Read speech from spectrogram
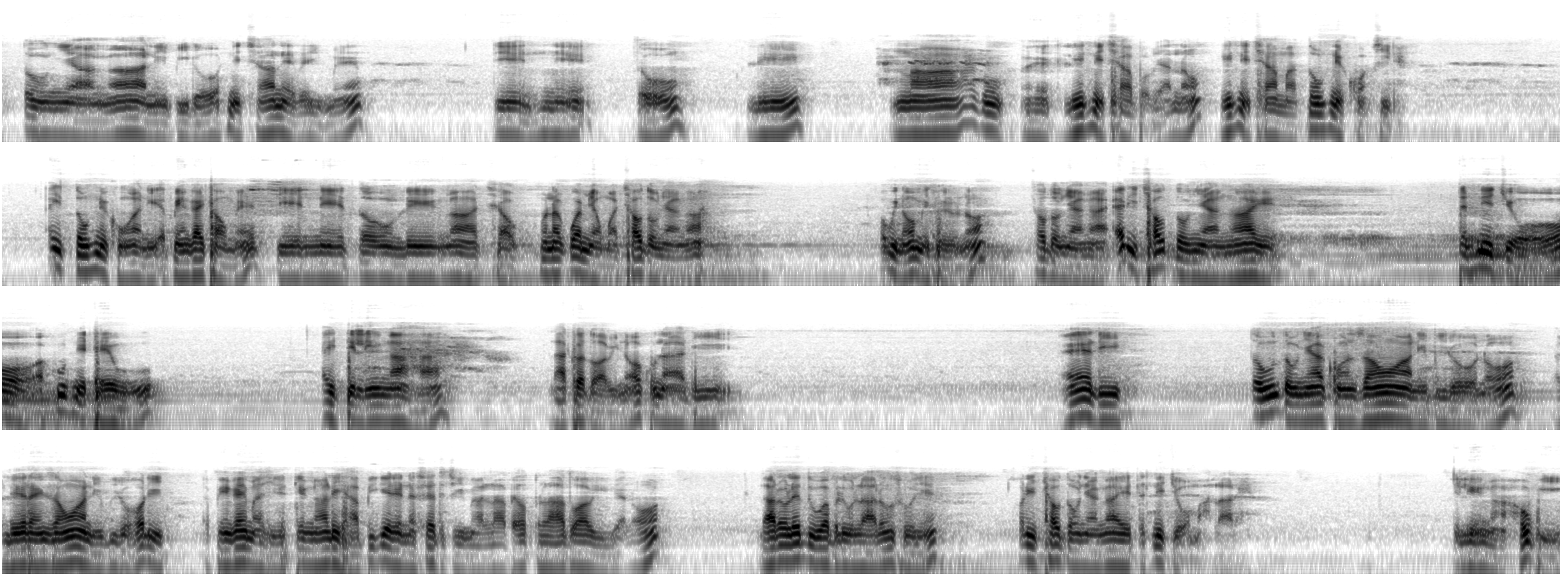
63ညာ9နေပြီးတော့နှစ်ချားနဲ့ပဲယူမယ်ဒီနှစ်3 4ငါခု အဲ၄နှစ်ချပေါ့ဗျာနော်၄နှစ်ချမှာ၃နှစ်ခွန်ရှိတယ်အဲ့၃နှစ်ခွန်ကနေအပင်ကိုက်ထောင်မယ်ဒီနေ့3 4 5 6ခုနကွက်မြောင်မှာ6 3ညာ5ဟုတ်ပြီနော်မေထွေလို့နော်6 3ညာ5အဲ့ဒီ6 3ညာ5ရဲ့တစ်နှစ်ကျော်အခုနှစ်သေးကိုအဲ့တလင်း5ဟာလာထွက်သွားပြီနော်ခုနဒီ အဲဒီ33ညခွန်ဆောင်ကနေပြီးတော့နော်အလေတိုင်းဆောင်ကနေပြီးတော့ဟောဒီအပင်ကိုင်းမှာရှိတဲ့တင်ကားလေးဟာပြီးခဲ့တဲ့20ချိန်မှာလာပဲလာသွားပြီဗျနော်လာတော့လဲသူကဘယ်လိုလာတော့ဆိုရင်ဟောဒီ63ည9ရဲ့တစ်နှစ်ကျော်မှာလာတယ်ဒီလင်းကဟုတ်ပြီ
